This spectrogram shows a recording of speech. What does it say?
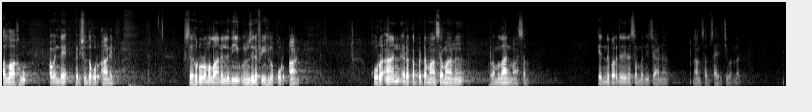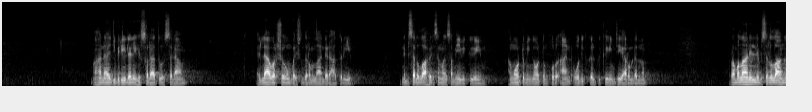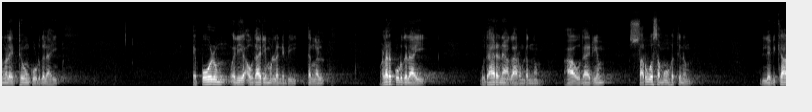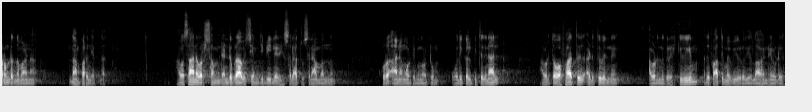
അള്ളാഹു അവൻ്റെ പരിശുദ്ധ ഖുർആാനിൽ സെഹ്റു റമദാൻ അല്ലതി ഉൻസുല ഫീഹിൽ ഖുർആൻ ഖുർആൻ ഇറക്കപ്പെട്ട മാസമാണ് റമദാൻ മാസം എന്ന് പറഞ്ഞതിനെ സംബന്ധിച്ചാണ് നാം സംസാരിച്ചു വന്നത്. മഹാനായ ജിബിരിൽ അലഹി സ്വലാത്തു വസ്സലാം എല്ലാ വർഷവും പരിശുദ്ധ റമദാന്റെ രാത്രിയിൽ നബി സല്ലാഹു വരസങ്ങളെ സമീപിക്കുകയും അങ്ങോട്ടും ഇങ്ങോട്ടും ഖുർആൻ ഓതി കേൾപ്പിക്കുകയും ചെയ്യാറുണ്ടെന്നും റമദാനിൽ നബി സല്ലാഹു നിങ്ങൾ ഏറ്റവും കൂടുതലായി എപ്പോഴും വലിയ ഔദാര്യമുള്ള നബി തങ്ങൾ വളരെ കൂടുതലായി ഉദാരനാകാറുണ്ടെന്നും ആ ഔദാര്യം സർവസമൂഹത്തിനും ലഭിക്കാറുണ്ടെന്നുമാണ് നാം പറഞ്ഞിരുന്നത്. അവസാന വർഷം രണ്ട് പ്രാവശ്യം ജിബ്രീൽ അലഹി സ്വലാത്തു വസ്സലാം വന്ന് ഖുർആൻ അങ്ങോട്ടും ഇങ്ങോട്ടും ഓതിക്കൽപ്പിച്ചതിനാൽ അവിടുത്തെ വഫാത്ത് അടുത്തുവെന്ന് അവിടുന്ന് ഗ്രഹിക്കുകയും അത് ഫാത്തിമ ബി റതി അള്ളാഹുനയോട്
